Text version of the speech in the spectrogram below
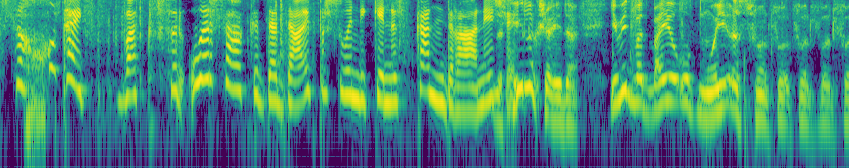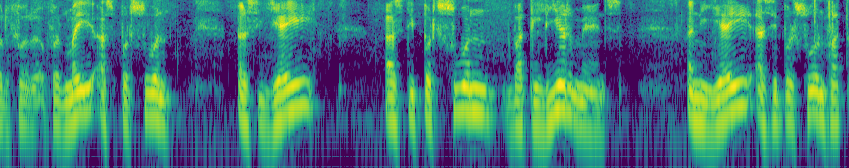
se goedheid wat veroorsaak dat daai persoon die kennis kan dra, nee. Natuurlik, Shaida. Jy weet wat baie ook mooi is vir vir vir vir vir vir, vir my as persoon is jy as die persoon wat leer mens En jy as die persoon wat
